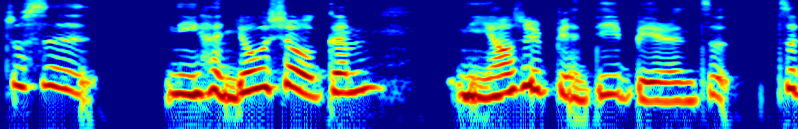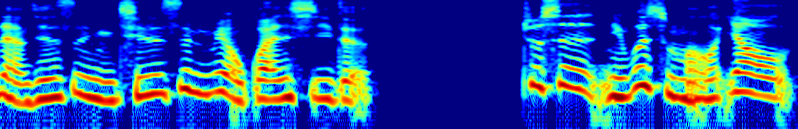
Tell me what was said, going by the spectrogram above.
就是你很优秀，跟你要去贬低别人，这这两件事情其实是没有关系的。就是你为什么要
